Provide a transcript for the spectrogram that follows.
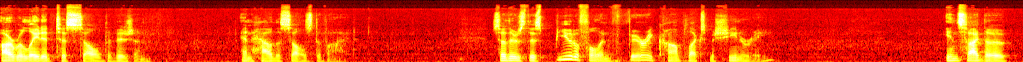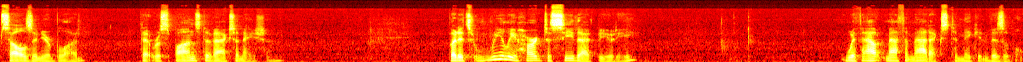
are related to cell division and how the cells divide. So there's this beautiful and very complex machinery inside the cells in your blood that responds to vaccination. But it's really hard to see that beauty without mathematics to make it visible.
